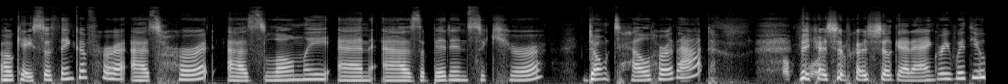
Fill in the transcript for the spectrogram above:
Okay, so think of her as hurt, as lonely, and as a bit insecure. Don't tell her that. because of course she'll get angry with you.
